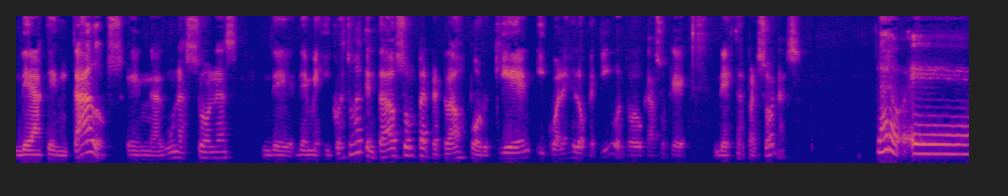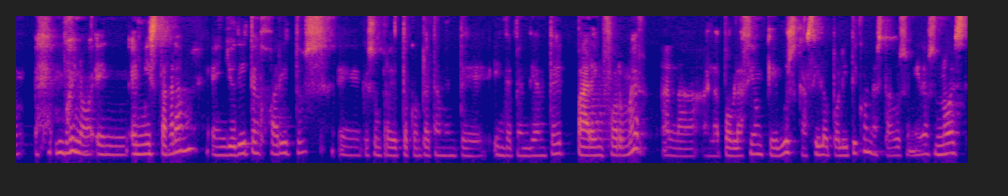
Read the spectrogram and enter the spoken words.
de atentados en algunas zonas de, de, México. ¿Estos atentados son perpetrados por quién y cuál es el objetivo, en todo caso, que, de estas personas? Claro, eh, bueno, en, mi Instagram, en Judith en Juaritos, eh, que es un proyecto completamente independiente para informar a la, población que busca asilo político en Estados Unidos, no es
